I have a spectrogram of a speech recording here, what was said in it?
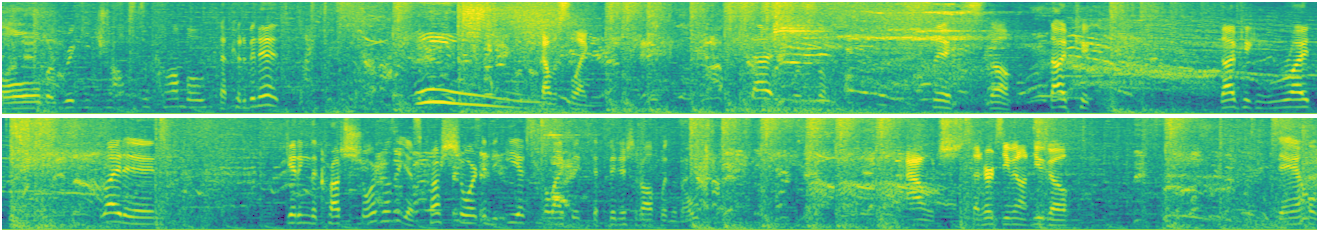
Oh, but Ricky drops the combo. That could have been it. Ooh! That was slick. That was some sick stuff. Dive kick. Dive kicking right, right in. Getting the crouch short, was it? Yes, crouch short in the EX Galactic to finish it off with an ultra. Ouch. That hurts even on Hugo. Down.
